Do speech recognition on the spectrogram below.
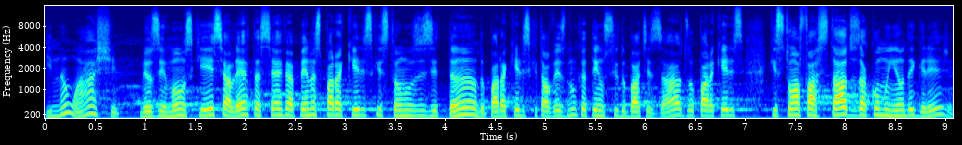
E não ache, meus irmãos, que esse alerta serve apenas para aqueles que estão nos visitando, para aqueles que talvez nunca tenham sido batizados, ou para aqueles que estão afastados da comunhão da igreja.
